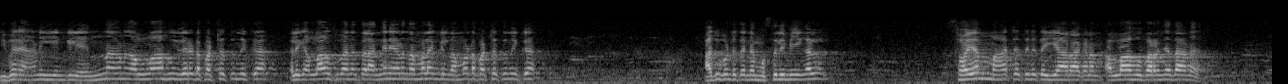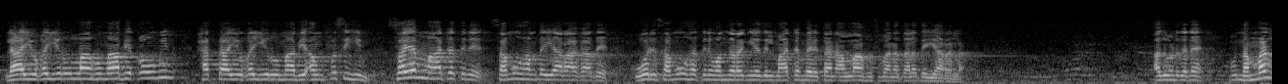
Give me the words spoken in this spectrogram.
ഇവരാണ് എങ്കിൽ എന്നാണ് അള്ളാഹു ഇവരുടെ പക്ഷത്ത് നിൽക്കുക? അല്ലെങ്കിൽ അള്ളാഹു സുബാനത്തല അങ്ങനെയാണ് നമ്മളെങ്കിൽ നമ്മുടെ പക്ഷത്ത് നിൽക്കുക? അതുകൊണ്ട് തന്നെ മുസ്ലിമീങ്ങൾ സ്വയം മാറ്റത്തിന് തയ്യാറാകണം. അള്ളാഹു പറഞ്ഞതാണ് സ്വയം മാറ്റത്തിന് സമൂഹം തയ്യാറാകാതെ ഒരു സമൂഹത്തിന് വന്നിറങ്ങിയതിൽ മാറ്റം വരുത്താൻ അള്ളാഹു സുബാന തല തയ്യാറല്ല. അതുകൊണ്ട് തന്നെ നമ്മൾ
